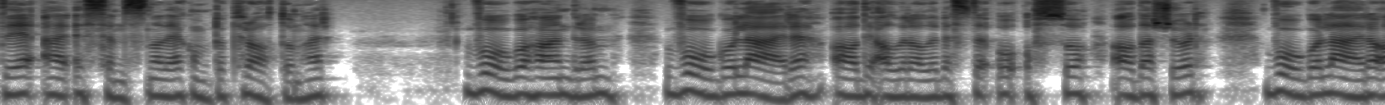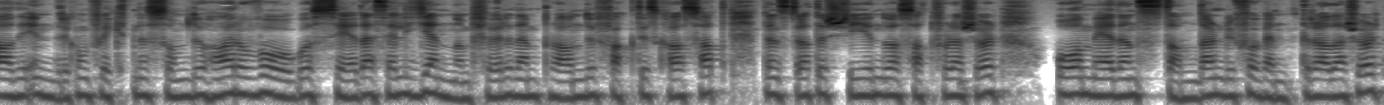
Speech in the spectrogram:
det er essensen av det jeg kommer til å prate om her. Våge å ha en drøm. Våge å lære av de aller aller beste, og også av deg sjøl. Våge å lære av de indre konfliktene som du har, og våge å se deg selv gjennomføre den planen du faktisk har satt, den strategien du har satt for deg sjøl, og med den standarden du forventer av deg sjøl,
